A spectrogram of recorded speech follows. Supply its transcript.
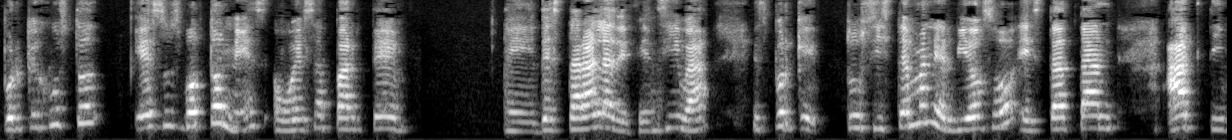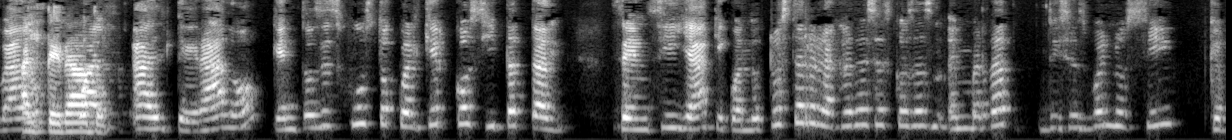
porque justo esos botones o esa parte eh, de estar a la defensiva es porque tu sistema nervioso está tan activado, alterado. alterado, que entonces justo cualquier cosita tan sencilla que cuando tú estás relajado esas cosas en verdad dices, bueno, sí, que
